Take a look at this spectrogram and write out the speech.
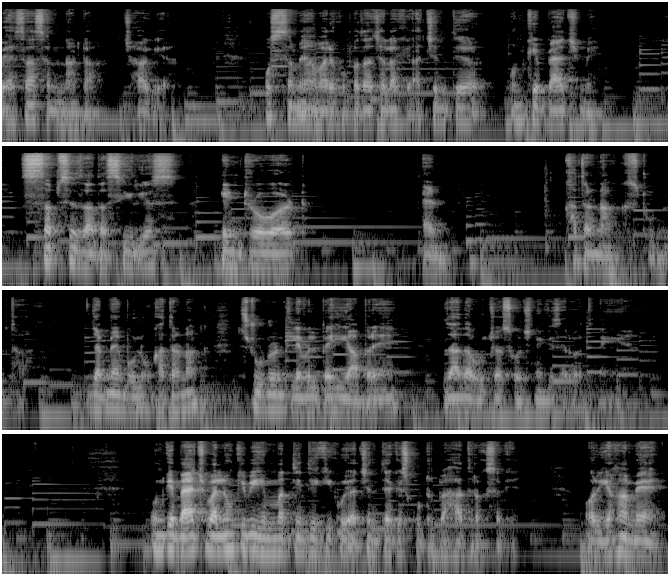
वैसा सन्नाटा छा गया। उस समय हमारे को पता चला कि अचिंत्य उनके बैच में सबसे ज़्यादा सीरियस इंट्रोवर्ट एंड खतरनाक स्टूडेंट था। जब मैं बोलूँ खतरनाक स्टूडेंट लेवल पे ही आप रहे हैं, ज़्यादा ऊँचा सोचने की ज़रूरत नहीं है। उनके बैच वालों की भी हिम्मत नहीं थी कि कोई अचिंत्य के स्कूटर पर हाथ रख सके। और यहाँ मैं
